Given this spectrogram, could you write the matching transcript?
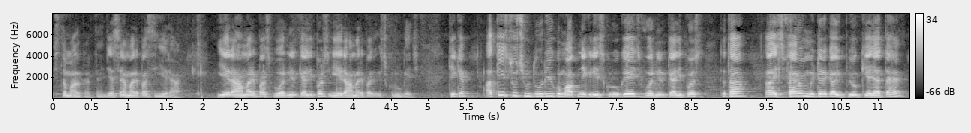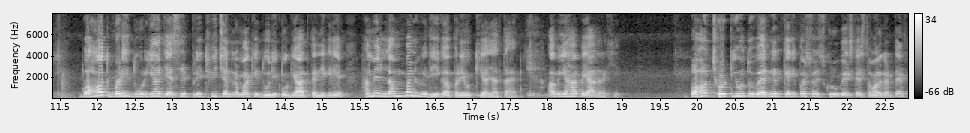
इस्तेमाल करते हैं। जैसे हमारे पास ये रहा। ये रहा हमारे पास वर्नियर कैलिपर्स ये रहा हमारे पास स्क्रू गेज ठीक है? अति सूक्ष्म दूरी को मापने के लिए स्क्रू गेज वर्नियर कैलिपर्स तथा स्फेरोमीटर का उपयोग किया जाता है। बहुत बड़ी दूरियाँ जैसे पृथ्वी चंद्रमा की दूरी को ज्ञात करने के लिए हमें लंबन विधि का प्रयोग किया जाता है। अब यहाँ पे याद रखिए। बहुत छोटी हो तो वेर्नियर कैलिपर्स और स्क्रू गेज का इस्तेमाल करते हैं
